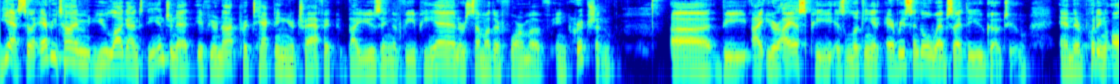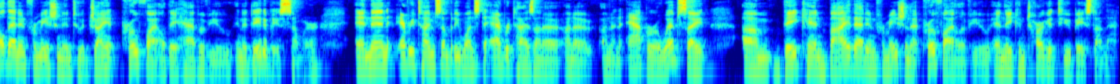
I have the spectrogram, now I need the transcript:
Yes. Yeah, so every time you log onto the internet, if you're not protecting your traffic by using a VPN or some other form of encryption, uh, the your ISP is looking at every single website that you go to, and they're putting all that information into a giant profile they have of you in a database somewhere. And then every time somebody wants to advertise on a on a on an app or a website, um, they can buy that information, that profile of you, and they can target to you based on that.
